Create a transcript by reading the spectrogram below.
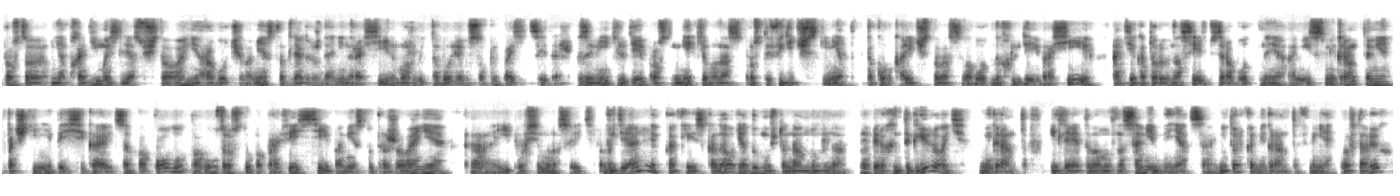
просто необходимость для существования рабочего места для гражданина России, может быть, на более высокой позиции даже. Заменить людей просто неким у нас просто физически нет такого количества свободных людей в России, а те, которые у нас есть, безработные, они с мигрантами почти не пересекаются по полу, по возрасту, по профессии, по месту проживания а, и по всему на свете. В идеале, как я и сказал, я думаю, что нам нужно, во-первых, интегрировать мигрантов, и для этого нужно самим меняться, не только мигрантов менять. Во-вторых,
